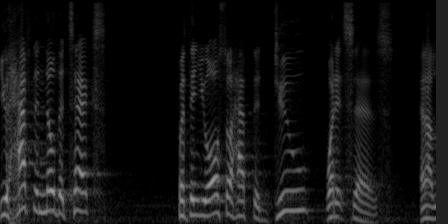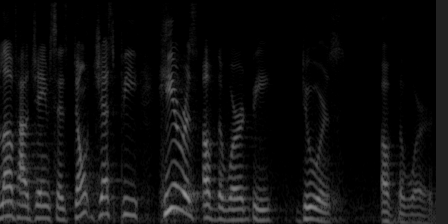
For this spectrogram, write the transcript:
You have to know the text, but then you also have to do what it says. And I love how James says, don't just be hearers of the word, be doers of the word.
